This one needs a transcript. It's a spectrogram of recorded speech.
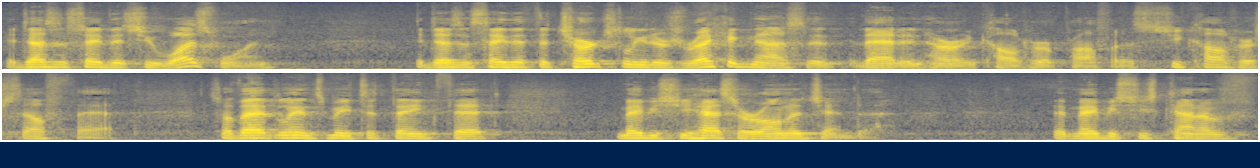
It doesn't say that she was one. It doesn't say that the church leaders recognized that in her and called her a prophetess. She called herself that. So that lends me to think that maybe she has her own agenda, that maybe she's kind of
